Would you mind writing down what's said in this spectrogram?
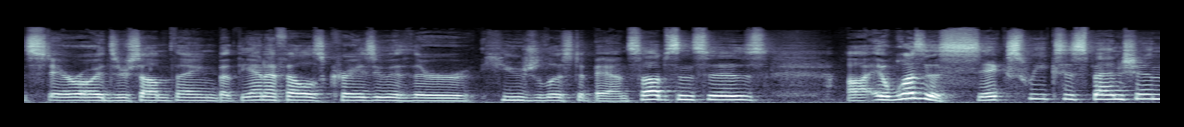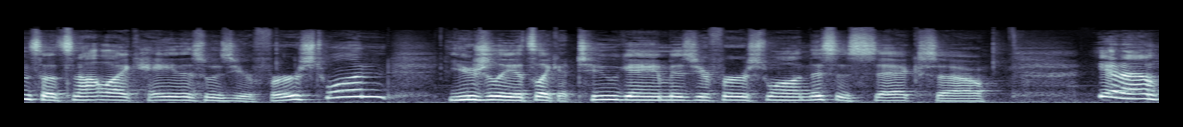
steroids or something, but the NFL is crazy with their huge list of banned substances. Uh, it was a six week suspension, so it's not like, hey, this was your first one. Usually it's like a two game is your first one. This is six, so, you know,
